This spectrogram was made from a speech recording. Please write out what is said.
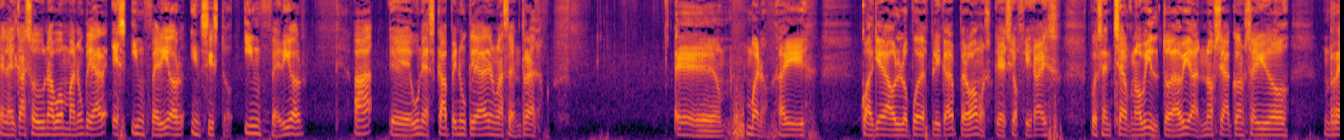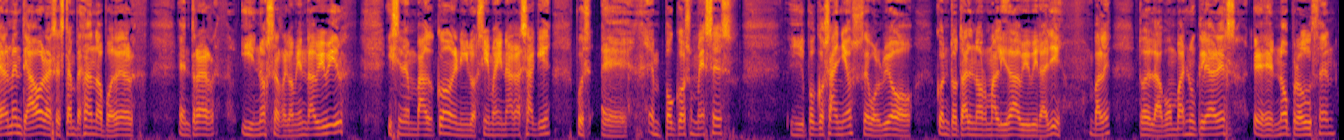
en el caso de una bomba nuclear es inferior, insisto, inferior a eh, un escape nuclear en una central. Eh, bueno, ahí cualquiera os lo puede explicar, pero vamos, que si os fijáis, pues en Chernobyl todavía no se ha conseguido, realmente ahora se está empezando a poder entrar y no se recomienda vivir y sin embargo en Hiroshima y Nagasaki pues eh, en pocos meses y pocos años se volvió con total normalidad a vivir allí vale entonces las bombas nucleares eh, no producen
